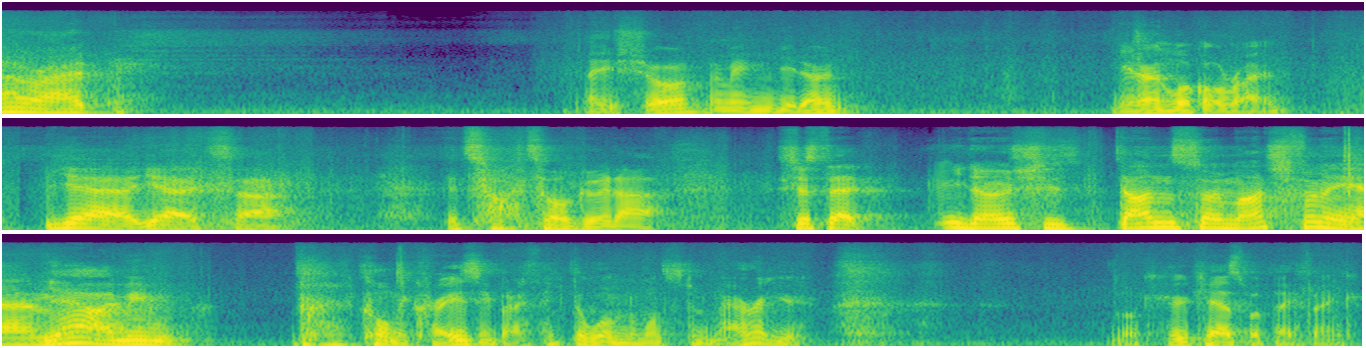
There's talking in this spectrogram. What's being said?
All right. Are you sure? I mean, you don't. You don't look all right. Yeah, yeah, it's uh, it's it's all good. Uh, it's just that you know she's done so much for me, and Yeah, I mean, call me crazy, but I think the woman wants to marry you. Look, who cares what they think?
